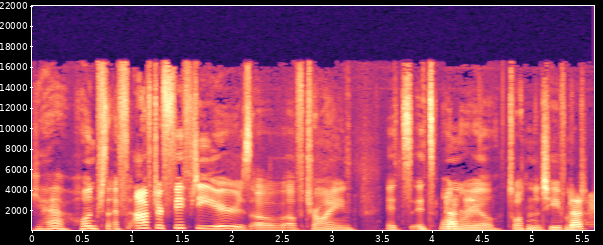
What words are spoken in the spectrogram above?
Yeah, hundred percent. After fifty years of, of trying, it's it's That's- unreal. It's what an achievement. That's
